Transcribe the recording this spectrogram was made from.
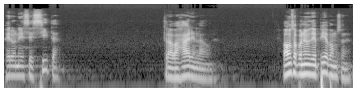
pero necesita trabajar en la obra. Vamos a ponernos de pie, vamos a ver.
